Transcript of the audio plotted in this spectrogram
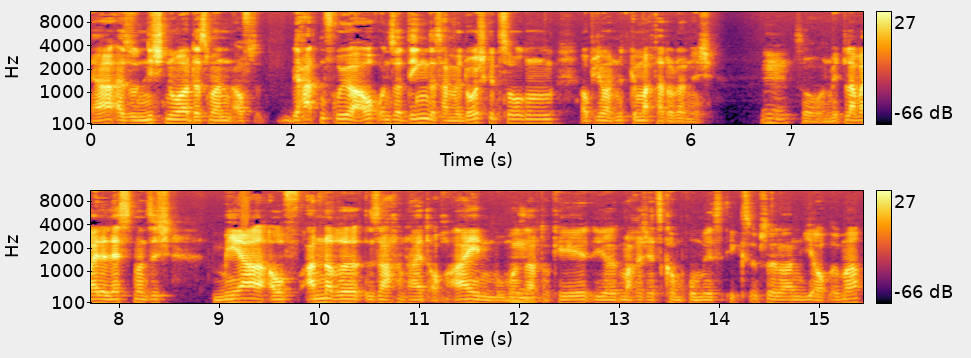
Ja, also nicht nur, dass man auf, wir hatten früher auch unser Ding, das haben wir durchgezogen, ob jemand mitgemacht hat oder nicht. Mhm. So, und mittlerweile lässt man sich mehr auf andere Sachen halt auch ein, wo man Mhm. sagt, okay, hier mache ich jetzt Kompromiss XY, wie auch immer.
